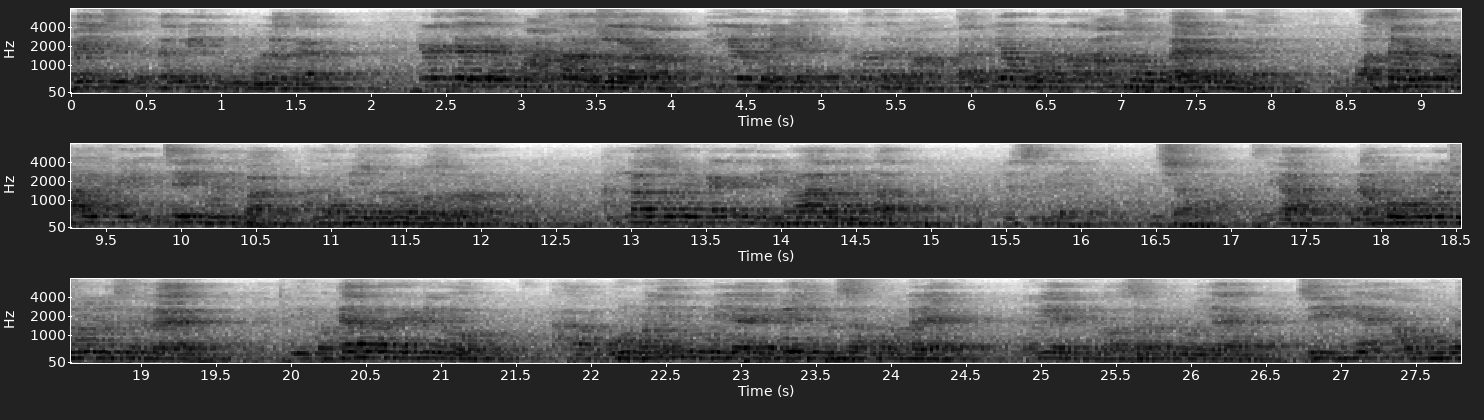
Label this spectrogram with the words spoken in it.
பயிற்சி இருக்க தர்மீன் உங்களுக்கு உள்ளங்க. கிடைக்கா எனக்கு அடுத்தால சொல்ல வேணாம். நீங்களே புரியுங்க. அதான் தருமா தர்மியா போனா ஆம்சம் பயன்படுத்துங்க வசனத்தை வாழ்க்கையை செயல்படுத்தி பார்க்கணும். அல்ல அப்படி சொல்றோம் ஒன்று சொல்றாங்க அல்லாஹ் சொல்ற கேட்டகரி இப்படாத இருந்தா ரிஸ்க் கிடைக்கும். இன்ஷா சரியா? நம்ம ஒன்று சொல்லணும்னு வச்சுக்கோங்களேன். இது தேவையில்லாத எண்ணங்களும் ஒரு மனிதனுடைய இமேஜ் பெருசாக போடுற மாதிரி நிறைய இருக்கு வசனத்தினுடைய செய்தியை அவங்கவுங்க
